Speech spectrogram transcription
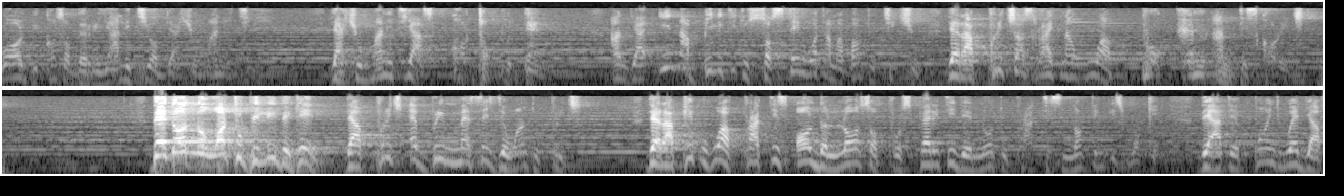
world because of the reality of their humanity. Their humanity has caught up with them. And their inability to sustain what I'm about to teach you. There are preachers right now who are broken and discouraged. They don't know what to believe again. They have preached every message they want to preach. There are people who have practiced all the laws of prosperity they know to practice. Nothing is working. They are at a point where they are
